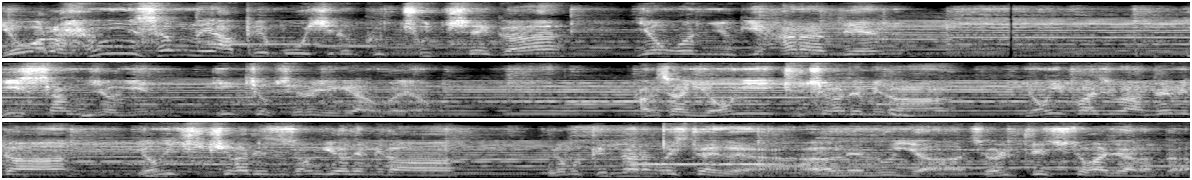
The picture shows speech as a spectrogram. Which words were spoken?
여호와를 항상 내 앞에 모시는 그 주체가 영혼육이 하나 된 이상적인 인격체를 얘기하는 거예요. 항상 영이 주체가 됩니다. 영이 빠지면 안 됩니다. 영이 주체가 돼서 성기가 됩니다. 그러면 끝나는 것이다 이거야. 할렐루야. 절대 추종하지 않는다.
